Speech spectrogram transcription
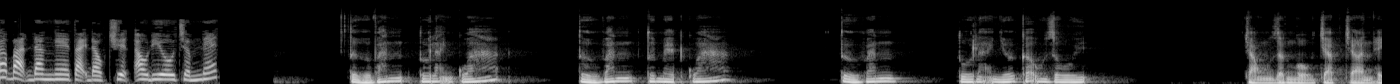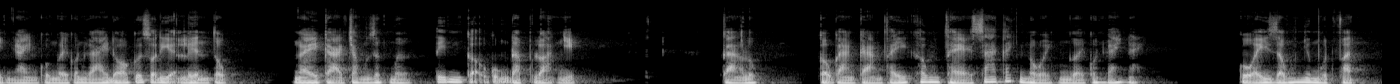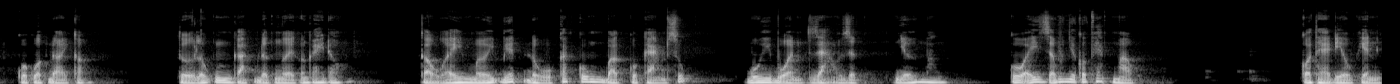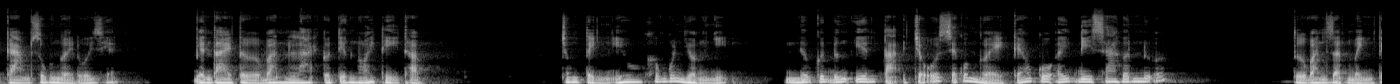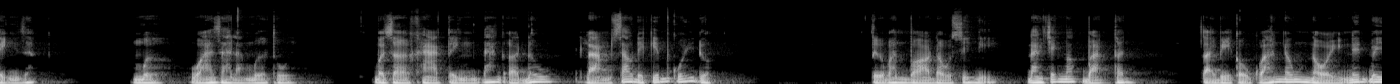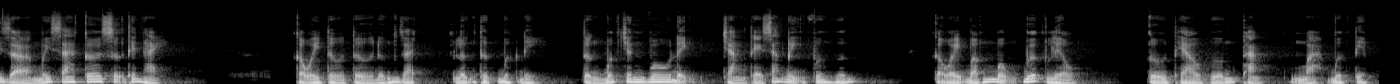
Các bạn đang nghe tại đọc truyện audio.net Tử văn tôi lạnh quá. Tử văn tôi mệt quá. Tử văn tôi lại nhớ cậu rồi. Trong giấc ngủ chập chờn hình ảnh của người con gái đó cứ xuất hiện liên tục. Ngay cả trong giấc mơ Tim cậu cũng đập loạn nhịp. Càng lúc Cậu càng cảm thấy không thể xa cách nổi người con gái này. Cô ấy giống như một phần của cuộc đời cậu từ lúc gặp được người con gái đó Cậu ấy mới biết đủ các cung bậc của cảm xúc Vui buồn, dạo dực, nhớ mong. Cô ấy giống như có phép màu. Có thể điều khiển cảm xúc của người đối diện. Bên tai tử văn lại có tiếng nói thì thầm. Trong tình yêu không có nhường nhịn Nếu cứ đứng yên tại chỗ Sẽ có người kéo cô ấy đi xa hơn nữa. Tử văn giật mình tỉnh giấc. Mưa hóa ra là mưa thôi. Bây giờ khả tình đang ở đâu? Làm sao để kiếm quấy được? Tử văn bò đầu suy nghĩ, Đang trách móc bản thân. Tại vì cậu quá nông nổi Nên bây giờ mới xa cơ sự thế này. Cậu ấy từ từ đứng dậy Lưỡng thức bước đi. Từng bước chân vô định, Chẳng thể xác định phương hướng. Cậu ấy bấm bụng bước liều, Cứ theo hướng thẳng mà bước tiếp.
